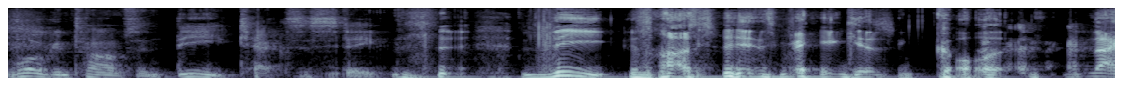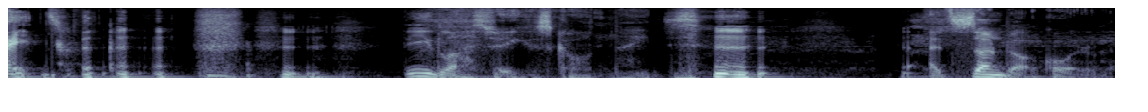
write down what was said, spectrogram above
Logan Thompson, the Texas State. the Las Vegas Golden Knights. the Las Vegas Golden Knights. At Sunbelt quarterback.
